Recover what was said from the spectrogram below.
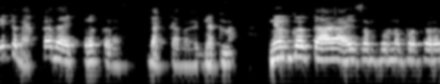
एक धक्कादायक प्रकरण धक्कादायक घटना. नेमकं काय आहे संपूर्ण प्रकरण?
